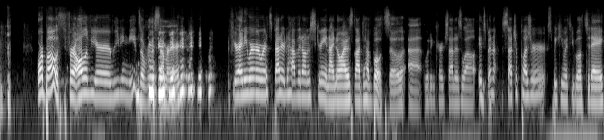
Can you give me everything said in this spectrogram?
yeah. Or both for all of your reading needs over the summer. if you're anywhere where it's better to have it on a screen, I know I was glad to have both. So uh, would encourage that as well. It's been such a pleasure speaking with you both today.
